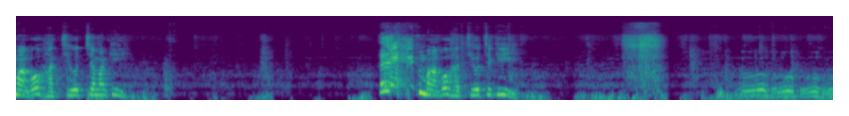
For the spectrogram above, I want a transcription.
মাগো হাঁচি হচ্ছে আমার কি? মাগো হাঁচি হচ্ছে কি? ও হো হো হো।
